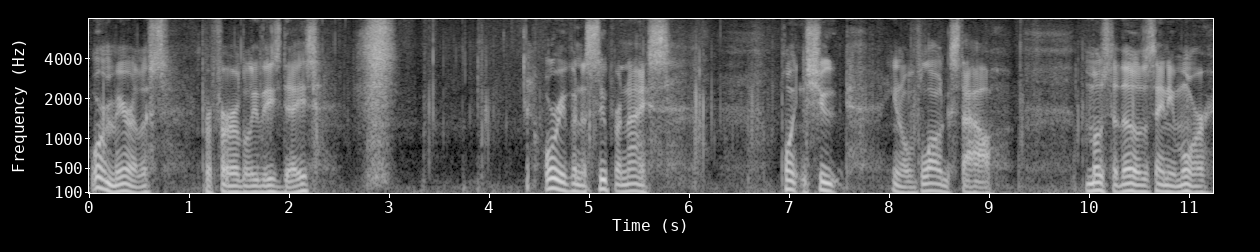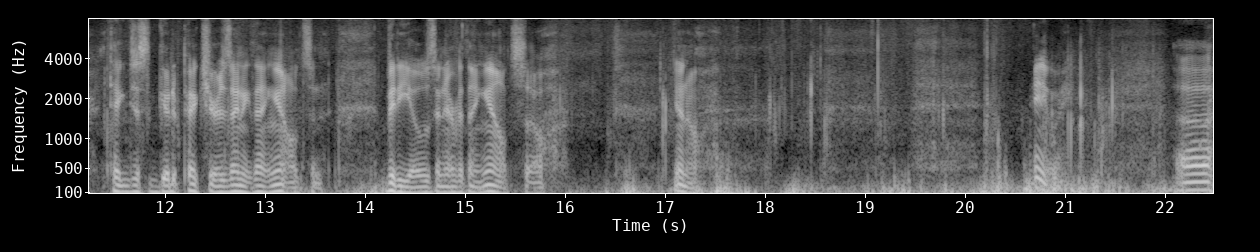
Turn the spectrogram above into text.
or mirrorless, preferably these days. Or even a super nice point and shoot, you know, vlog style. Most of those anymore take just as good a picture as anything else. And videos and everything else. So, you know. Anyway, uh,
